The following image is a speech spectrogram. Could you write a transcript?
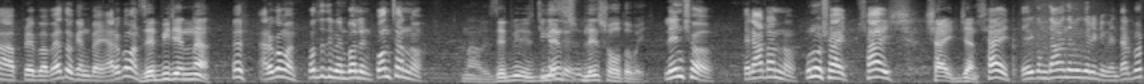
বাপরে বাবা এত কেন ভাই? আরও কমান। জেড বি টেন না? আরও কমান। কত দিবেন বলেন? পঞ্চান্ন? না জেড বি লেন্স। লেন্স সহ তো ভাই। লেন্স সহ? তাহলে আটান্ন উনষাট ষাট। ষাট যান ষাট এরকম দামি দামি করে নেবেন। তারপর?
